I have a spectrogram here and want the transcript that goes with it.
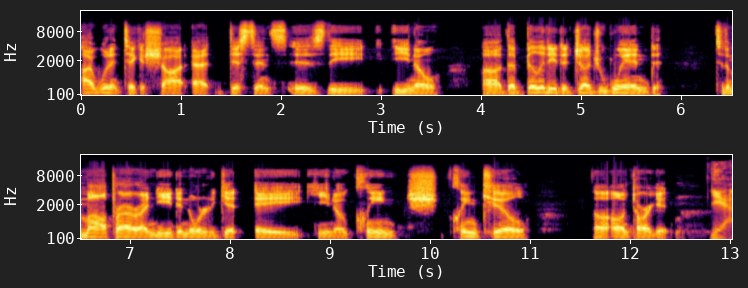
i wouldn't take a shot at distance is the you know uh, the ability to judge wind to the mile per hour I need in order to get a you know clean sh- clean kill uh, on target. Yeah,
